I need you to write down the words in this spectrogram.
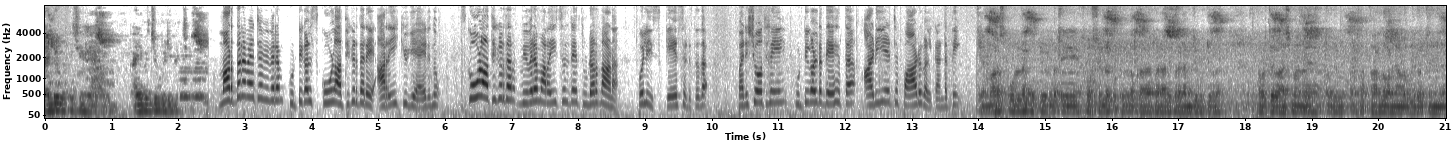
തല്ലുകയൊക്കെ ചെയ്തായിരുന്നു കൈവച്ചും പിടിവെച്ചു മർദ്ദനമേറ്റ വിവരം കുട്ടികൾ സ്കൂൾ അധികൃതരെ അറിയിക്കുകയായിരുന്നു. സ്കൂൾ അധികൃതർ വിവരം അറിയിച്ചതിനെ തുടർന്നാണ് പോലീസ് കേസെടുത്തത്. പരിശോധനയിൽ കുട്ടികളുടെ ദേഹത്ത് അടിയേറ്റ പാടുകൾ കണ്ടെത്തി. എം ആർ സ്കൂളിലെ കുട്ടികളുടെ ഈ ഹോസ്റ്റലിലെ കുട്ടികളുടെ പ്ര- പരാതി പ്രകാരം അഞ്ച് കുട്ടികൾ അവിടുത്തെ വാച്ച്മാനായ ഒരു സർക്കാർ എന്ന് പറഞ്ഞ ആൾ ഉപദ്രവിച്ചതിന്റെ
